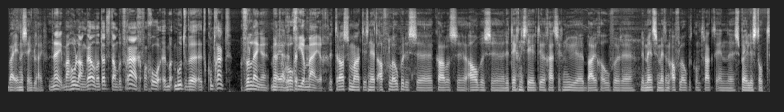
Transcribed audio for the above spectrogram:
bij NEC blijven. Nee, maar hoe lang wel? Want dat is dan de vraag. Van, goh, eh, moeten we het contract verlengen met Nou ja, Rogier Meijer? De transfermarkt is net afgelopen, dus eh, Carlos eh, Albers, eh, de technisch directeur, gaat zich nu buigen over de mensen met een aflopend contract en spelers tot,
